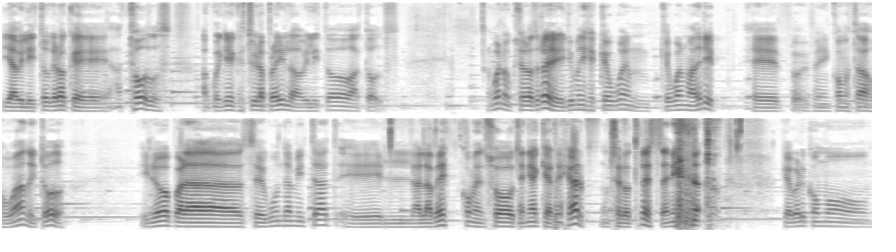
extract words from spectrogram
y habilitó creo que a todos, a cualquiera que estuviera por ahí lo habilitó a todos. Bueno, 0-3, yo me dije qué buen, qué buen Madrid, eh, cómo estaba jugando y todo. Y luego para la segunda mitad, el a la vez comenzó, tenía que arriesgar un 0-3, tenía que ver cómo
